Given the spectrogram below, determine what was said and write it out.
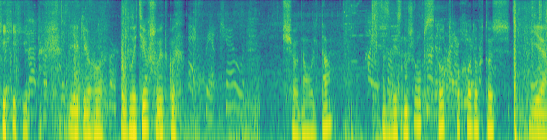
Як його облетів швидко. Ще одна ульта. Звісно ж, упс, тут, походу, хтось Є.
